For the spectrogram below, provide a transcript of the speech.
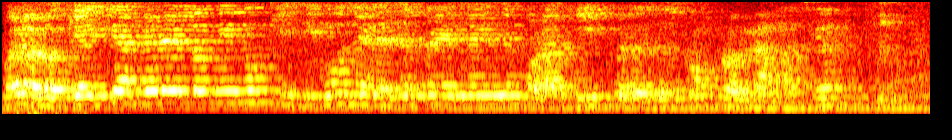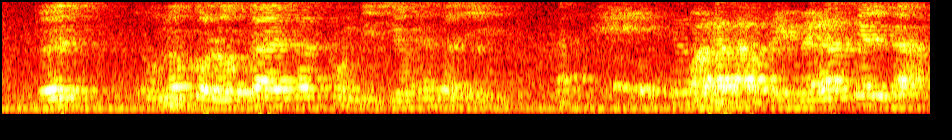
Bueno, lo que hay que hacer es lo mismo que hicimos en SPSS por aquí, pero eso es con programación. Entonces, uno coloca esas condiciones allí para la primera celda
